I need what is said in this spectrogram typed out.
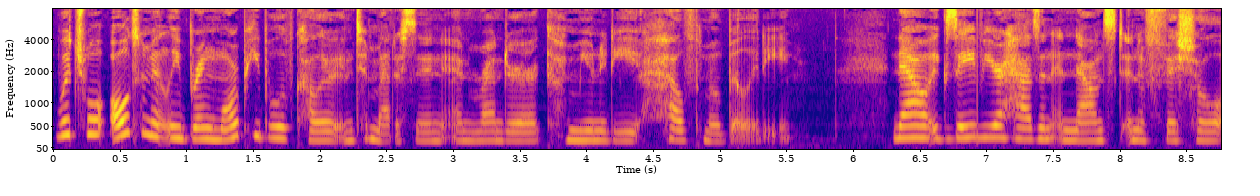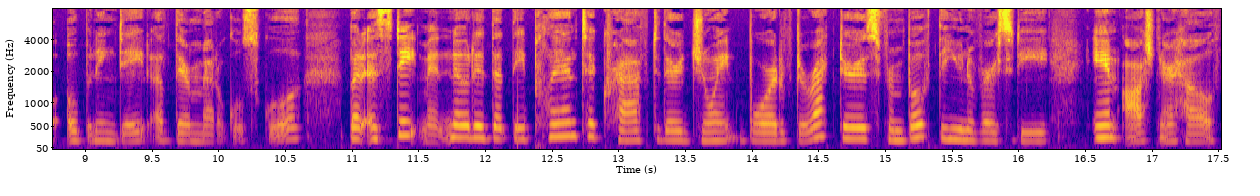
which will ultimately bring more people of color into medicine and render community health mobility. Now, Xavier hasn't announced an official opening date of their medical school, but a statement noted that they plan to craft their joint board of directors from both the university and Ochsner Health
